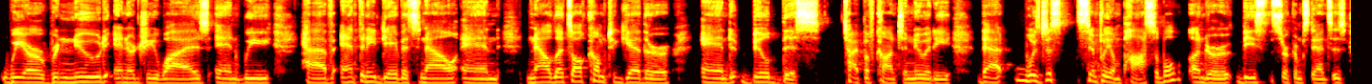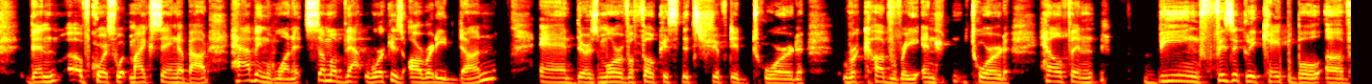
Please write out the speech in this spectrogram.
we are renewed energy wise and we have Anthony Davis now and now let's all come together and build this type of continuity that was just simply impossible under these circumstances. Then, of course, what Mike's saying about having won it, some of that work is already done, and there's more of a focus that's shifted toward recovery and toward health and being physically capable of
